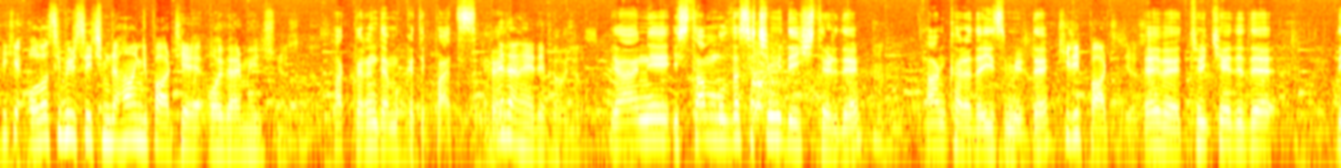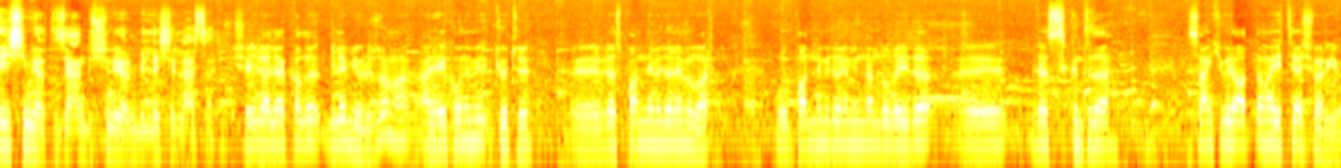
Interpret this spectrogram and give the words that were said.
Peki olası bir seçimde hangi partiye oy vermeyi düşünüyorsunuz? Hakların Demokratik Partisi. Neden HDP hocam? Yani İstanbul'da seçimi değiştirdi. Ankara'da, İzmir'de. Kilit parti diyorsun. Evet, Türkiye'de de değişim yaratacağını düşünüyorum birleşirlerse. Şeyle alakalı bilemiyoruz ama hani ekonomi kötü. Ee, biraz pandemi dönemi var. Bu pandemi döneminden dolayı da e, biraz sıkıntıda. Sanki bir rahatlamaya ihtiyaç var gibi.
